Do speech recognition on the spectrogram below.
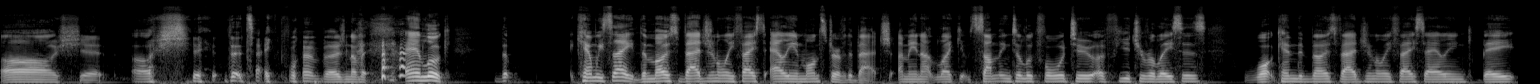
Oh shit! Oh shit! The tapeworm version of it. and look, the can we say the most vaginally faced alien monster of the batch? I mean, uh, like something to look forward to of future releases. What can the most vaginally faced alien be?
